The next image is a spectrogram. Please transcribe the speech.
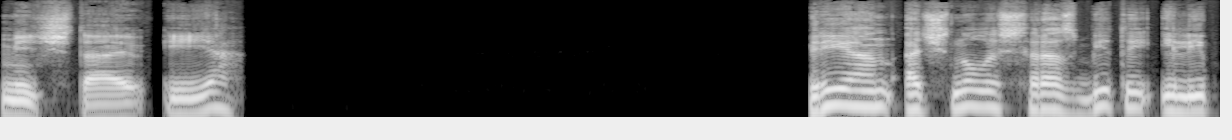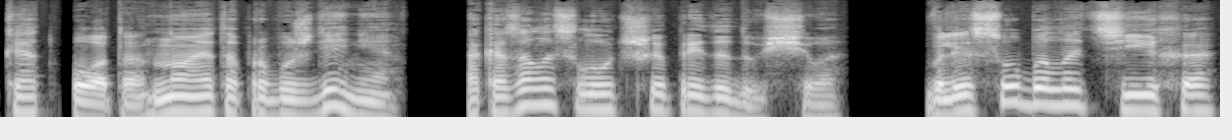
мечтаю и я». Риан очнулась разбитой и липкой от пота, но это пробуждение оказалось лучше предыдущего. В лесу было тихо,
